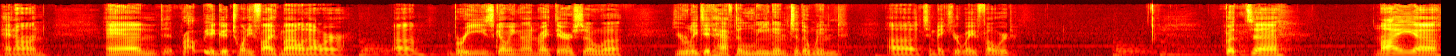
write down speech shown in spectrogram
head on. And probably a good 25 mile an hour um, breeze going on right there. So uh, you really did have to lean into the wind. uh, to make your way forward. But uh, my uh,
